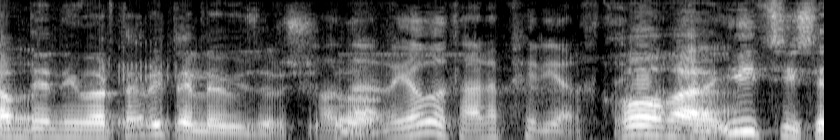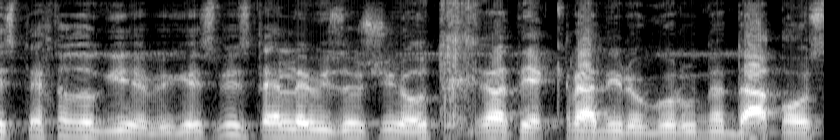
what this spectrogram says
რამდენი ვართ არის ტელევიზორში, ხო? და რეალურად არაფერი არ ხდება. ხო, მაგრამ იცის ეს ტექნოლოგიები, გესმის, ტელევიზორში 4 ხრად ეკრანი როგორ უნდა დაყოს.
